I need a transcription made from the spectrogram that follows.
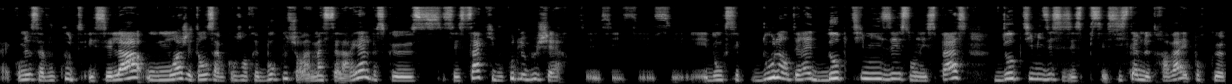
Euh, combien ça vous coûte. Et c'est là où moi j'ai tendance à me concentrer beaucoup sur la masse salariale parce que c'est ça qui vous coûte le plus cher. Et donc c'est d'où l'intérêt d'optimiser son espace, d'optimiser ses, systèmes de travail pour que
